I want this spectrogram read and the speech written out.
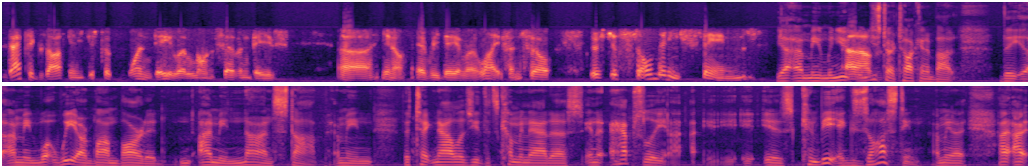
that's exhausting. You just took one day, let alone seven days, uh, you know, every day of our life. And so there's just so many things. Yeah, I mean, when you, um, when you um, start talking about the I mean what we are bombarded I mean nonstop. I mean the technology that's coming at us and it absolutely is can be exhausting. I mean I, I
